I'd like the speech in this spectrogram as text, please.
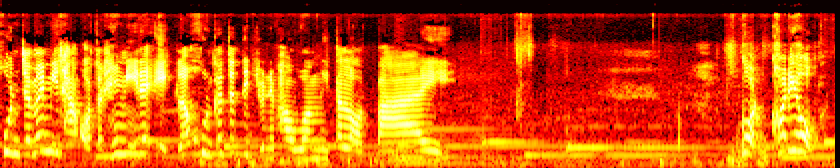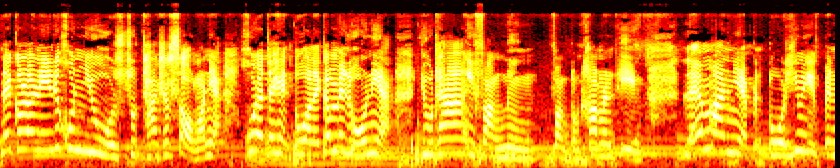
คุณจะไม่มีทางออกจากที่นี้ได้อีก แล้วคุณก็จะติดอยู่ในภาวังนี้ตลอดไป กฎข้อที่ 6 ในกรณีที่คุณอยู่สุดทางชั้นสองแล้วเนี่ย คุณอาจจะเห็นตัวอะไรก็ไม่รู้เนี่ย อยู่ทางอีกฝั่งหนึ่งฝั่งตรงข้ามนั่นเอง และมันเนี่ยเป็นตัวที่มีเป็น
